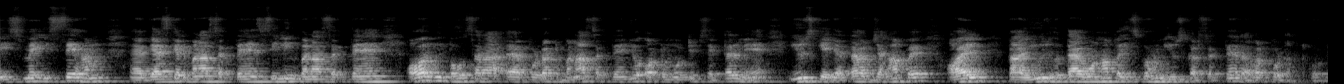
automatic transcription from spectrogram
इसमें इससे हम गैसकेट बना सकते हैं सीलिंग बना सकते हैं, और भी बहुत सारा प्रोडक्ट बना सकते हैं जो ऑटोमोटिव सेक्टर में यूज़ किया जाता है। और जहाँ पर ऑयल का यूज़ होता है, वहाँ पर इसको हम यूज़ कर सकते हैं रबर प्रोडक्ट को।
